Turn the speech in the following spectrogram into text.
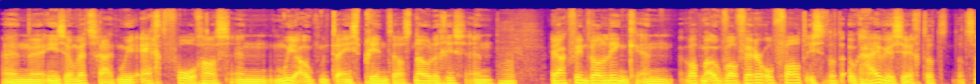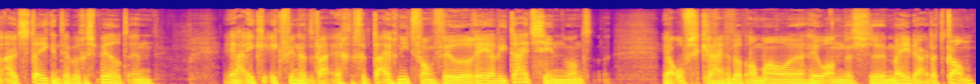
En uh, in zo'n wedstrijd moet je echt vol gas. En moet je ook meteen sprinten als het nodig is. En ja, ja ik vind het wel link. En wat me ook wel verder opvalt... is dat ook hij weer zegt dat, dat ze uitstekend hebben gespeeld. En ja, ik, ik vind het getuig niet van veel realiteitszin. Want ja, of ze krijgen dat allemaal uh, heel anders uh, mee daar. Dat kan.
